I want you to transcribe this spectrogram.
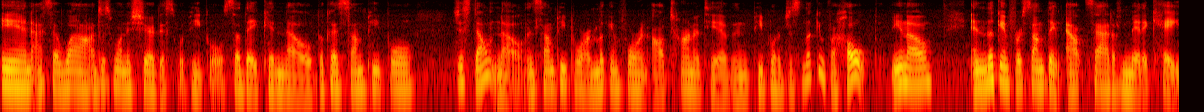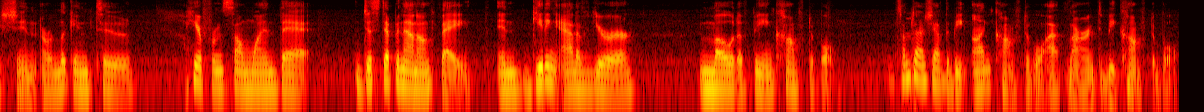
And I said, wow, I just want to share this with people so they can know because some people just don't know. And some people are looking for an alternative, and people are just looking for hope, you know, and looking for something outside of medication or looking to hear from someone that just stepping out on faith and getting out of your mode of being comfortable. Sometimes you have to be uncomfortable. I've learned to be comfortable.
